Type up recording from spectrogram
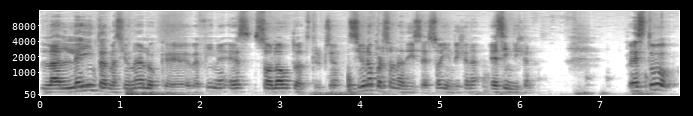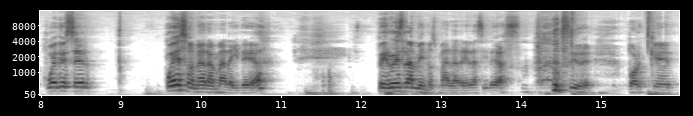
la ley internacional lo que define es solo autoadscripción. Si una persona dice soy indígena, es indígena. Esto puede ser, puede sonar a mala idea, pero es la menos mala de las ideas. Así de- porque,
